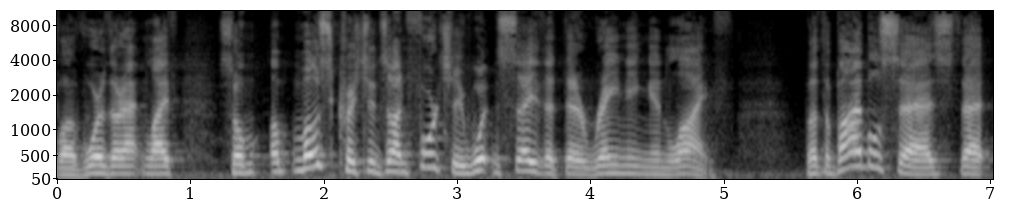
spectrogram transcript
of where they're at in life. So uh, most Christians, unfortunately, wouldn't say that they're reigning in life. But the Bible says that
